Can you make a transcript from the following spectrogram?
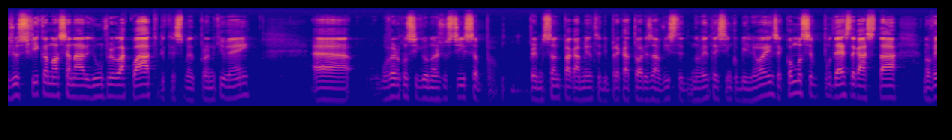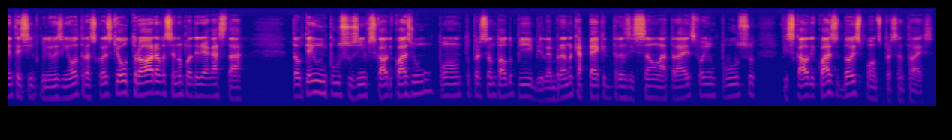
Justifica o nosso cenário de 1,4% de crescimento para o ano que vem. Uh, o governo conseguiu na justiça permissão de pagamento de precatórios à vista de 95 bilhões. É como se pudesse gastar 95 bilhões em outras coisas que outrora você não poderia gastar. Então tem um impulsozinho fiscal de quase um ponto percentual do PIB. Lembrando que a PEC de transição lá atrás foi um impulso fiscal de quase dois pontos percentuais.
